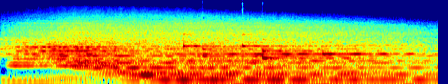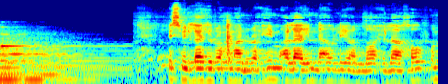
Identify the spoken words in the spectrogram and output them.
বিসমিল্লাহ রহমান রহিম আলা ইন্না উলি আল্লাহ লা খাউফুন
